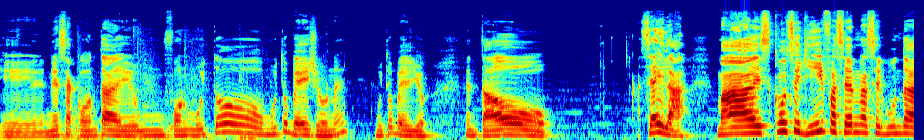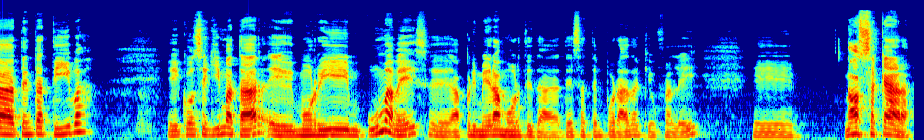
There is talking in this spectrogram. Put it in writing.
eh, nessa conta é um fone muito, muito beijo, né? Muito belo. Então, sei lá. Mas consegui fazer na segunda tentativa. E consegui matar. Eh, morri uma vez, eh, a primeira morte da, dessa temporada que eu falei. Eh, nossa, cara.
